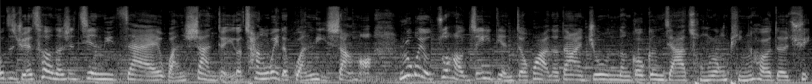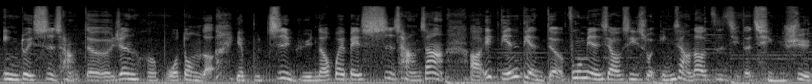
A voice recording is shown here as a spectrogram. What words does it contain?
投资决策呢，是建立在完善的一个仓位的管理上哈。如果有做好这一点的话呢，当然就能够更加从容平和的去应对市场的任何波动了，也不至于呢会被市场上啊一点点的负面消息所影响到自己的情绪，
